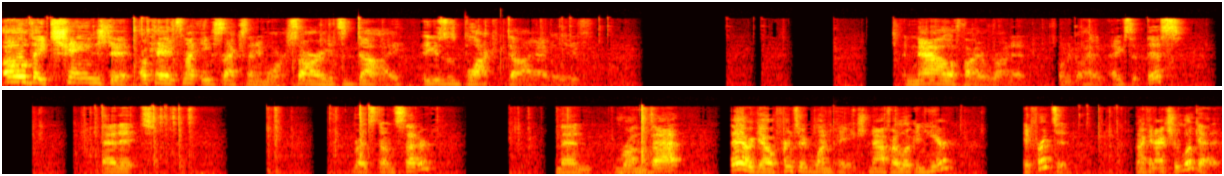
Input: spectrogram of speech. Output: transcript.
Oh, they changed it. Okay, it's not ink sacs anymore. Sorry, it's dye. It uses black dye, I believe. And now if I run it, so I'm gonna go ahead and exit this. Edit. Redstone setter. And then run that. There we go, printed one page. Now if I look in here, it printed. And I can actually look at it.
